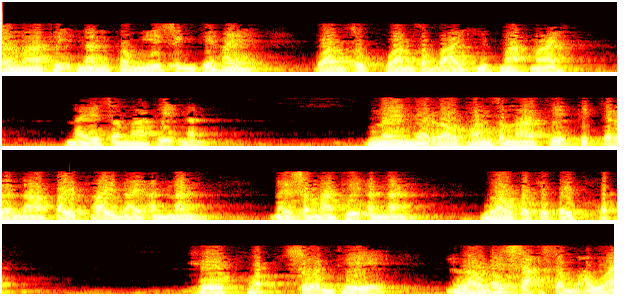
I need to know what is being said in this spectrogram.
สมาธินั้นก็มีสิ่งที่ให้ความสุขความสบายอีกมากมาย ในสมาธินั้น ในเมื่อเราทำสมาธิพิจารณาไปภายในอันนั้น ในสมาธิอันนั้น เราก็จะไปพบคือพบส่วนที่เราได้สะสมเอาไว้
